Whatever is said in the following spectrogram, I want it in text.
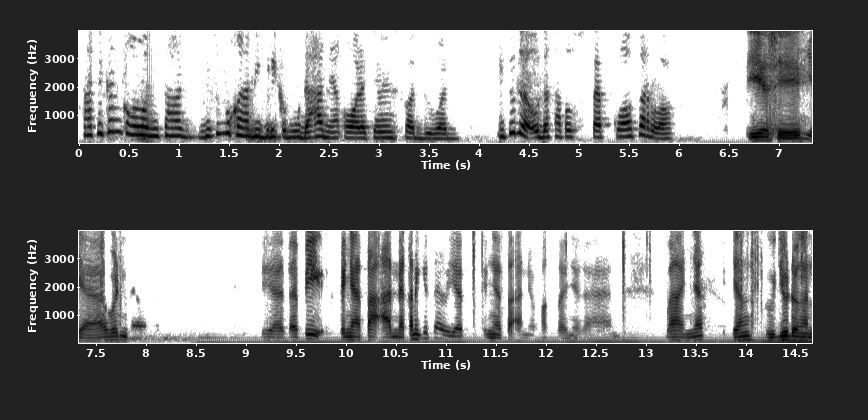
Tapi kan kalau misalnya itu bukan diberi kemudahan ya kalau ada cewek yang suka duluan. Itu udah udah satu step closer loh. iya sih iya benar Iya, tapi kenyataannya kan kita lihat kenyataannya faktanya kan. Banyak yang setuju dengan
